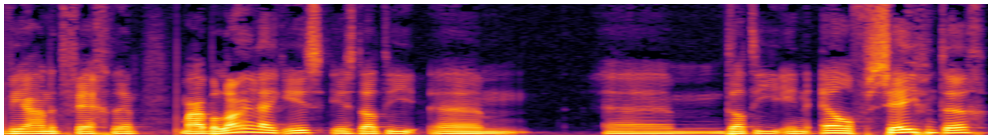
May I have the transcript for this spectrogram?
weer aan het vechten. Maar belangrijk is, is dat hij, ehm, ehm, dat hij in 1170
